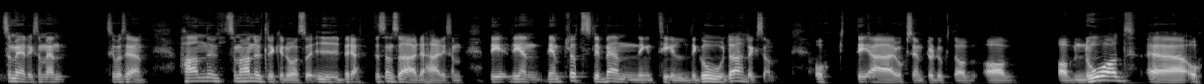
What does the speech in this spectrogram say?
Som är liksom en, ska man säga, han, som han uttrycker då, så i berättelsen så är det här liksom, det, det, är en, det är en plötslig vändning till det goda. Liksom. Och det är också en produkt av, av, av nåd eh, och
